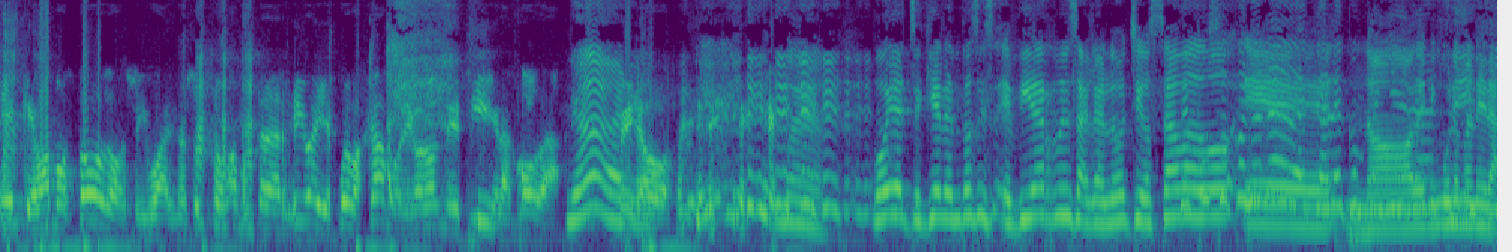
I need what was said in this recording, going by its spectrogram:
es que vamos todos igual. Nosotros vamos a estar arriba y después bajamos. Digo, ¿dónde sigue la joda? Pero... bueno, voy a chequear entonces eh, viernes a la noche o sábado. Se puso eh, acá la no, de ninguna manera.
